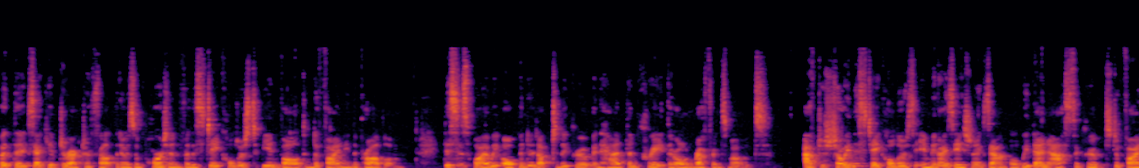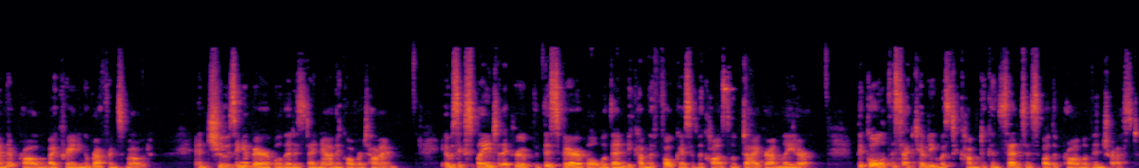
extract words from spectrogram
but the executive director felt that it was important for the stakeholders to be involved in defining the problem. This is why we opened it up to the group and had them create their own reference modes. After showing the stakeholders the immunization example, we then asked the group to define their problem by creating a reference mode and choosing a variable that is dynamic over time. It was explained to the group that this variable will then become the focus of the causal loop diagram later. The goal of this activity was to come to consensus about the problem of interest.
